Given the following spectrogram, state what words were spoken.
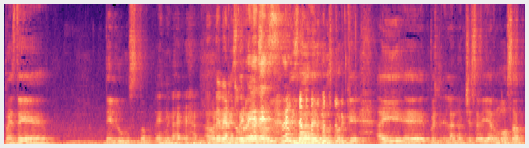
pues de de luz, ¿no? En- De ver tus redes. necesitaba de luz porque ahí eh, pues la noche se veía hermosa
